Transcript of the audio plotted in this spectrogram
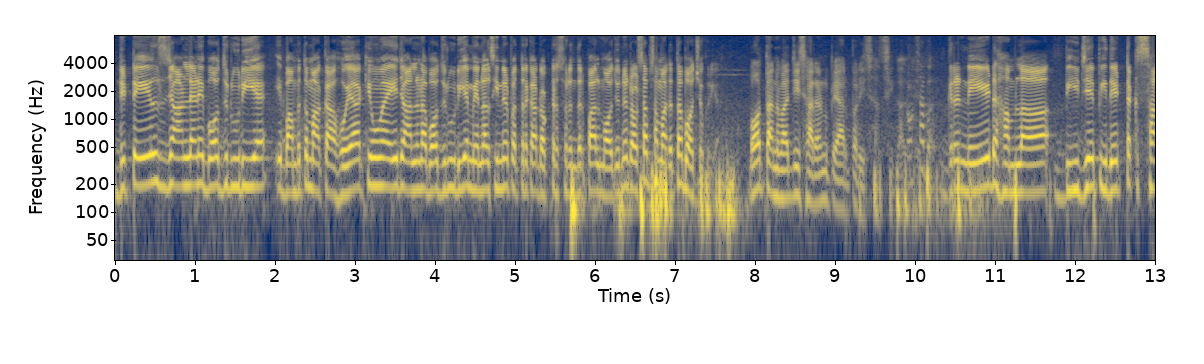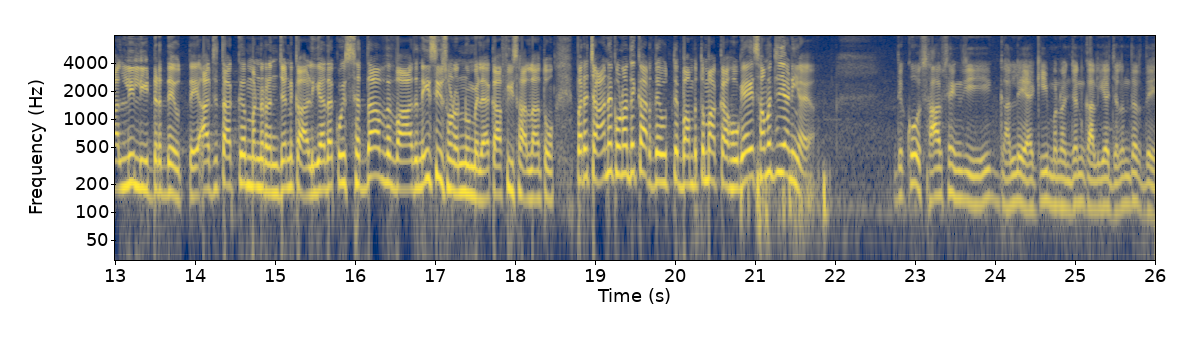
ਡਿਟੇਲਸ ਜਾਣ ਲੈਣੇ ਬਹੁਤ ਜ਼ਰੂਰੀ ਹੈ। ਇਹ ਬੰਬ ਧਮਾਕਾ ਹੋਇਆ ਕਿਉਂ ਹੈ, ਇਹ ਜਾਣ ਲੈਣਾ ਬਹੁਤ ਜ਼ਰੂਰੀ ਹੈ। ਮੇਰੇ ਨਾਲ ਸੀਨੀਅਰ ਪੱਤਰਕਾਰ ਡਾਕਟਰ ਸੁਰਿੰਦਰਪਾਲ ਮੌਜੂਦ ਨੇ। ਡਾਕਟਰ ਸਾਹਿਬ, ਸਮਾਂ ਦਿੱਤਾ, ਬਹੁਤ ਸ਼ੁਕਰੀਆ। ਬਹੁਤ ਧੰਨਵਾਦ ਜੀ ਸਾਰਿਆਂ ਨੂੰ ਪਿਆਰ ਭਰੀ ਸਤਿ ਸ਼੍ਰੀ ਅਕਾਲ ਡਾਕਟਰ ਸਾਹਿਬ ਗ੍ਰੇਨੇਡ ਹਮਲਾ ਬੀਜੇਪੀ ਦੇ ਟਕਸਾਲੀ ਲੀਡਰ ਦੇ ਉੱਤੇ। ਅੱਜ ਤੱਕ ਮਨੋਰੰਜਨ ਕਾਲੀਆ ਦਾ ਕੋਈ ਸਿੱਧਾ ਵਿਵਾਦ ਨਹੀਂ ਸੀ ਸੁਣਨ ਨੂੰ ਮਿਲਿਆ ਕਾਫੀ ਸਾਲਾਂ ਤੋਂ। ਪਰ ਅਚਾਨਕ ਉਹਨਾਂ ਦੇ ਘਰ ਦੇ ਉੱਤੇ ਬੰਬ ਧਮਾਕਾ ਹੋ ਗਿਆ ਇਹ ਸਮਝ ਜਿਹਾ ਨਹੀਂ ਆਇਆ। ਦੇਖੋ ਸਾਹਿਬ ਸਿੰਘ ਜੀ ਗੱਲ ਇਹ ਹੈ ਕਿ ਮਨੋਰੰਜਨ ਕਾਲੀਆ ਜਲੰਧਰ ਦੇ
